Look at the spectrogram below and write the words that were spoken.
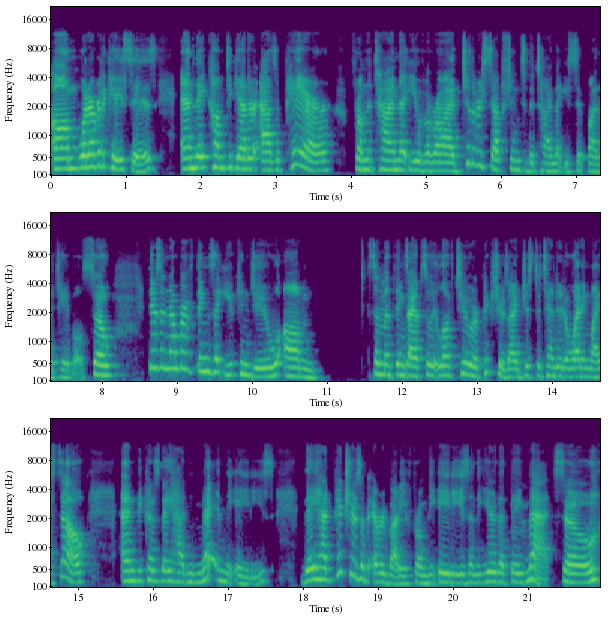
um, whatever the case is. And they come together as a pair from the time that you've arrived to the reception to the time that you sit by the table. So there's a number of things that you can do. Um, some of the things I absolutely love too are pictures. I just attended a wedding myself. And because they had met in the 80s, they had pictures of everybody from the 80s and the year that they met. So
